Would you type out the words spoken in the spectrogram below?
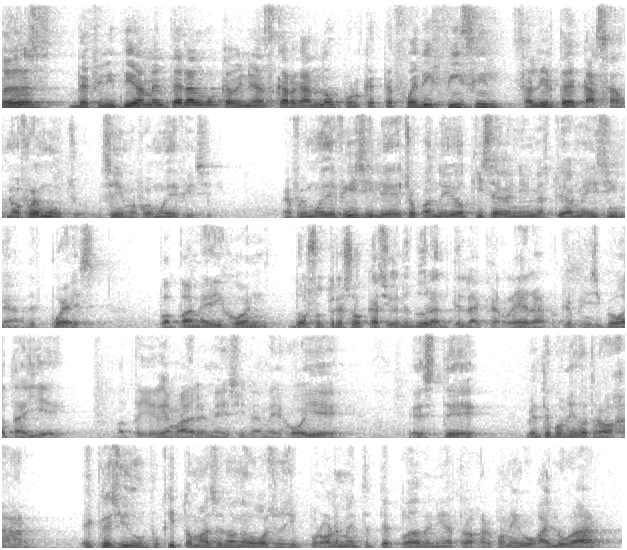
Entonces, definitivamente era algo que venías cargando porque te fue difícil salirte de casa. güey. No fue mucho, sí, me fue muy difícil. Me fue muy difícil. Y de hecho, cuando yo quise venirme a estudiar medicina después, papá me dijo en dos o tres ocasiones durante la carrera, porque al principio batallé, batallé de madre en medicina. Me dijo, oye, este, vente conmigo a trabajar. He crecido un poquito más en los negocios y probablemente te puedas venir a trabajar conmigo. Hay lugar.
